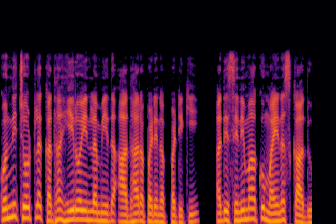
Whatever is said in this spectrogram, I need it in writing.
కొన్ని చోట్ల కథ హీరోయిన్ల మీద ఆధారపడినప్పటికీ అది సినిమాకు మైనస్ కాదు.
